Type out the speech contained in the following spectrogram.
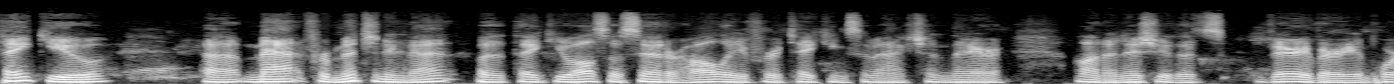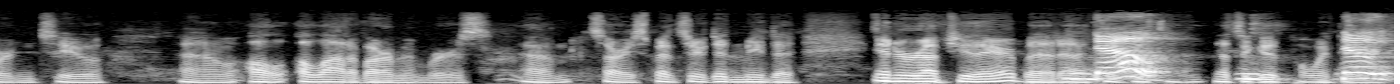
thank you, uh, Matt, for mentioning that. But thank you also, Senator Hawley, for taking some action there on an issue that's very, very important to uh, a, a, lot of our members. Um, sorry, Spencer, didn't mean to interrupt you there, but uh, no, that's a, that's a, good point. No, there.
